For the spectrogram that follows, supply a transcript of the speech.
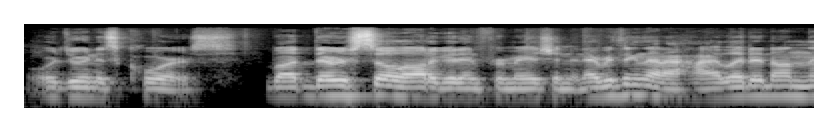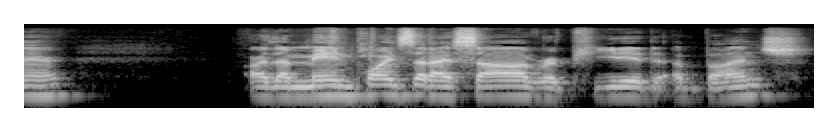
or doing his course. But there was still a lot of good information and everything that I highlighted on there are the main points that I saw repeated a bunch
